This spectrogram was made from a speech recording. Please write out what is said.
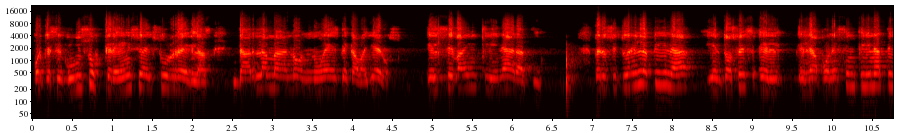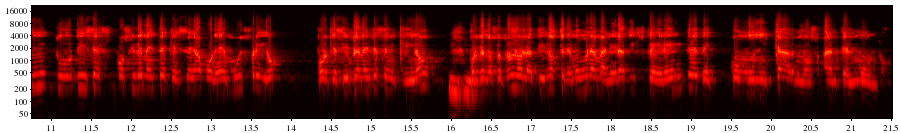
porque según sus creencias y sus reglas, dar la mano no es de caballeros. Él se va a inclinar a ti. Pero si tú eres latina y entonces el, el japonés se inclina a ti, tú dices posiblemente que ese japonés es muy frío porque simplemente se inclinó. Porque nosotros los latinos tenemos una manera diferente de comunicarnos ante el mundo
